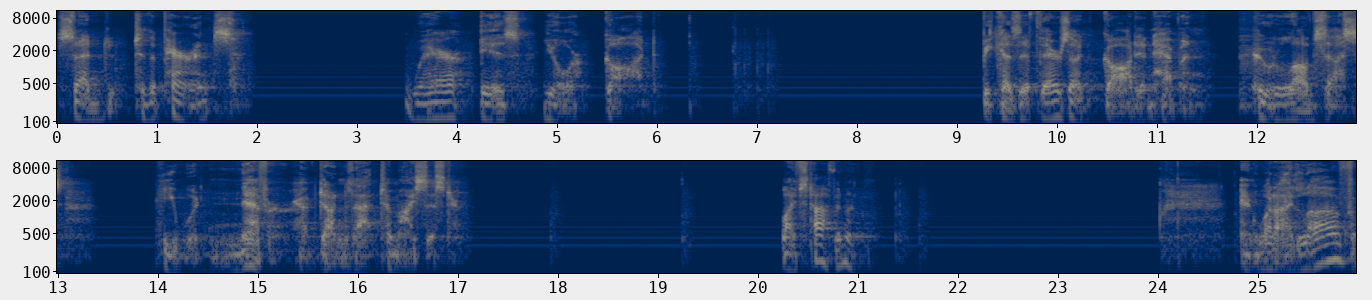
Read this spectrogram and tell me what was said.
said to the parents, Where is your God? Because if there's a God in heaven who loves us, he would never have done that to my sister. Life's tough, isn't it? And what I love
